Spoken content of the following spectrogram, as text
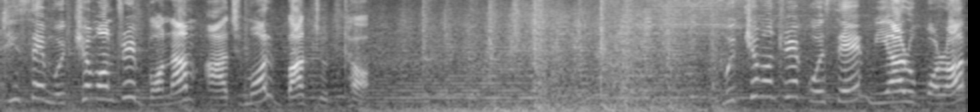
উঠিছে মুখ্যমন্ত্ৰী বনাম আজমল বাকযুদ্ধ। মুখ্যমন্ত্ৰীয়ে কৈছে মিয়াৰ ওপৰত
